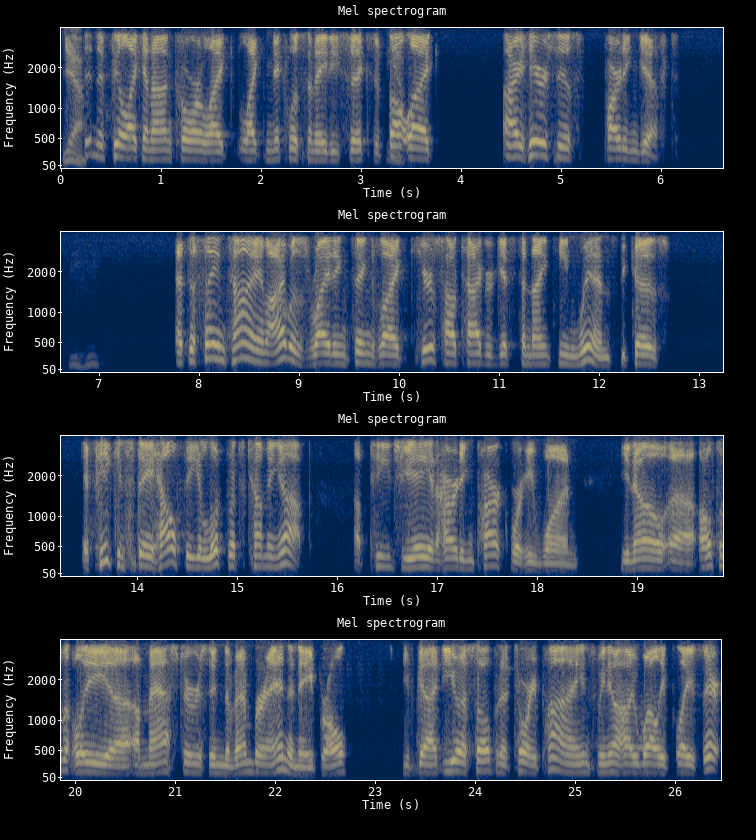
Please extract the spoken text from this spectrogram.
Yeah. Didn't it feel like an encore, like like Nicklaus in '86? It felt like, all right, here's his parting gift. Mm-hmm. At the same time, I was writing things like, here's how Tiger gets to 19 wins because if he can stay healthy, look what's coming up. A PGA at Harding Park where he won. You know, uh, ultimately uh, a Masters in November and in April. You've got U.S. Open at Torrey Pines. We know how well he plays there.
